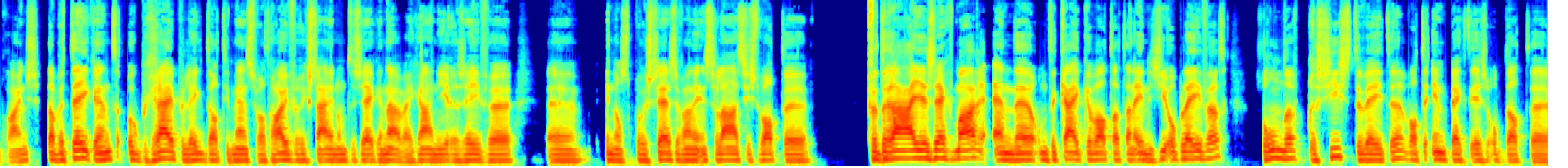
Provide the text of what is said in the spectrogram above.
branche. Dat betekent ook begrijpelijk dat die mensen wat huiverig zijn om te zeggen, nou wij gaan hier eens even uh, in ons processen van de installaties wat uh, verdraaien, zeg maar. En uh, om te kijken wat dat aan energie oplevert. Zonder precies te weten wat de impact is op dat, uh,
